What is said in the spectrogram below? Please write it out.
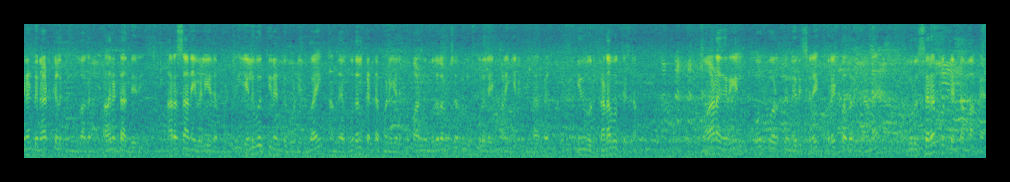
இரண்டு நாட்களுக்கு முன்பாக பதினெட்டாம் தேதி அரசாணை வெளியிடப்பட்டு எழுபத்தி ரெண்டு கோடி ரூபாய் அந்த முதல் கட்ட பணிகளுக்கு மாண்பு முதலமைச்சர்கள் ஒப்புதலை வழங்கியிருக்கிறார்கள். இது ஒரு கனவு திட்டம். மாநகரில் போக்குவரத்து நெரிசலை குறைப்பதற்கான ஒரு சிறப்பு திட்டமாக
